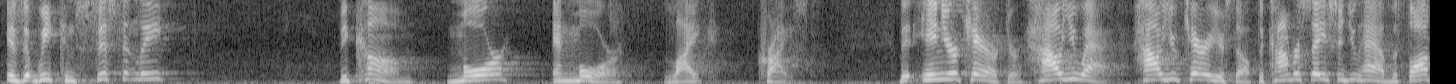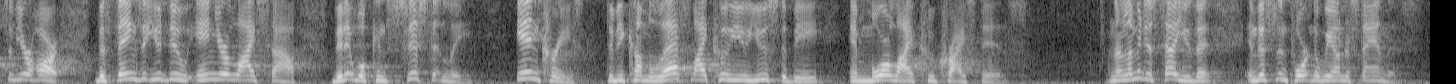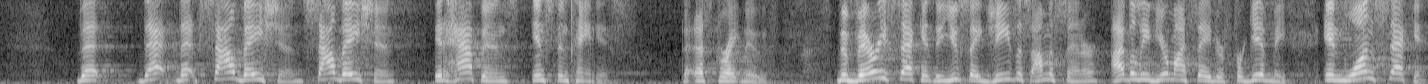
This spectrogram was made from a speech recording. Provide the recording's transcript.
is that we consistently become more and more like Christ. That in your character, how you act, how you carry yourself, the conversations you have, the thoughts of your heart, the things that you do in your lifestyle, that it will consistently increase to become less like who you used to be and more like who Christ is. Now, let me just tell you that, and this is important that we understand this, that that, that salvation, salvation, it happens instantaneous. That, that's great news. The very second that you say, Jesus, I'm a sinner, I believe you're my Savior, forgive me, in one second,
